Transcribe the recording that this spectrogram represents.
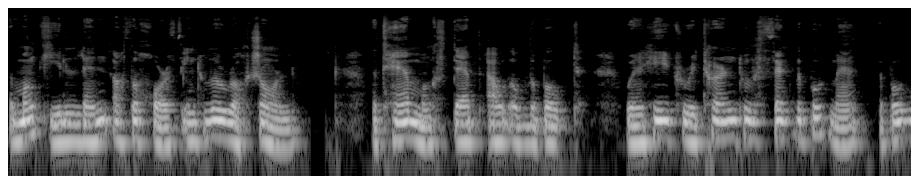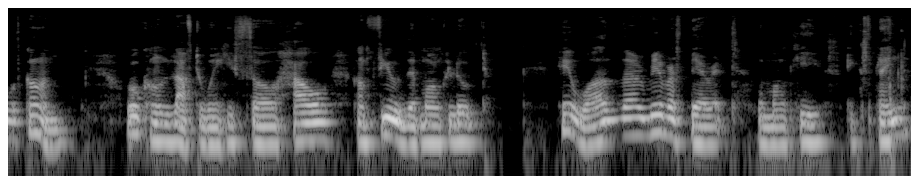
the monkey leaned the horse into the rock shore. The Tang monk stepped out of the boat. When he returned to thank the boatman, the boat was gone. Wukong laughed when he saw how confused the monk looked. He was the river spirit, the monkey explained.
